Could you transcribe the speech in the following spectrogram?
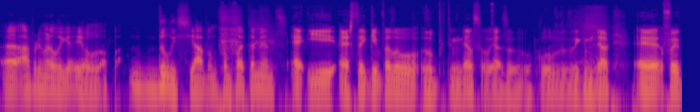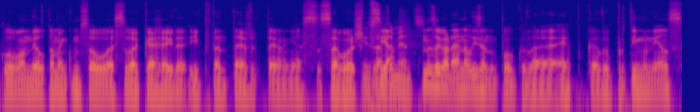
ah, à Primeira Liga, eu deliciava-me completamente. É, e esta equipa do, do Portimonense, aliás, o, o clube, digo melhor, é, foi o clube onde ele também começou a sua carreira e, portanto, deve ter esse sabor especial. Exatamente. Mas agora, analisando um pouco da época do Portimonense,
